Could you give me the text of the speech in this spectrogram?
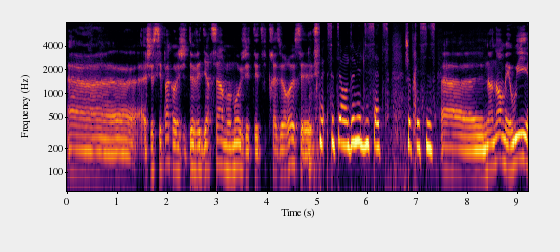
Euh, je sais pas quand je devais dire ça à un moment où j'étais très heureux. C'est C'était en 2017, je précise. Euh, non, non, mais oui.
